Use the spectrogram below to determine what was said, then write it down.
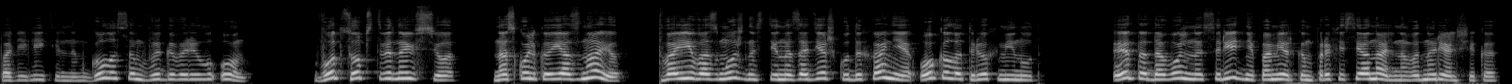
Повелительным голосом выговорил он. Вот, собственно, и все. Насколько я знаю, твои возможности на задержку дыхания около трех минут. Это довольно средне по меркам профессионального ныряльщика,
